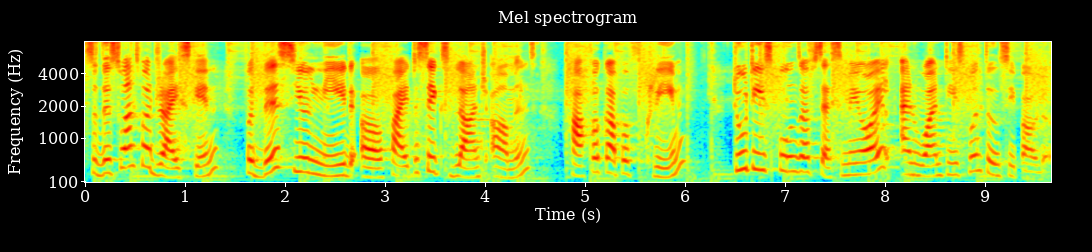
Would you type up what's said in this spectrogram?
So this one's for dry skin. For this, you'll need uh, 5 to 6 blanch almonds, half a cup of cream, 2 teaspoons of sesame oil and 1 teaspoon tulsi powder.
